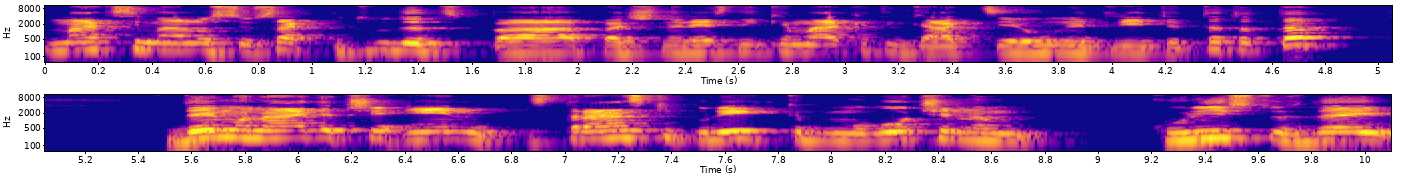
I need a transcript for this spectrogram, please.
maksimalno se vsak potruditi, pa pač narediti neke marketing akcije, une, tretje, ttp. Dajmo najti še en stranski projekt, ki bi mogoče nam koristil zdaj,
